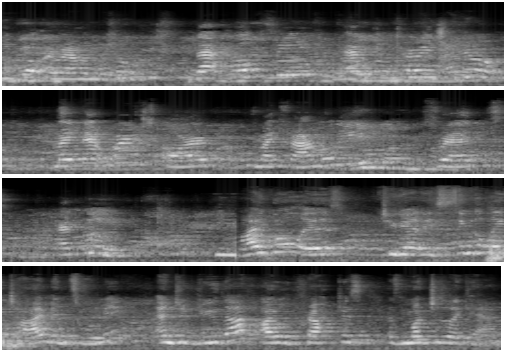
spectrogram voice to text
people around me that help me and encourage me. My networks are my family, friends, and me. My goal is to get a single A time in swimming, and to do that, I will practice as much as I can.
